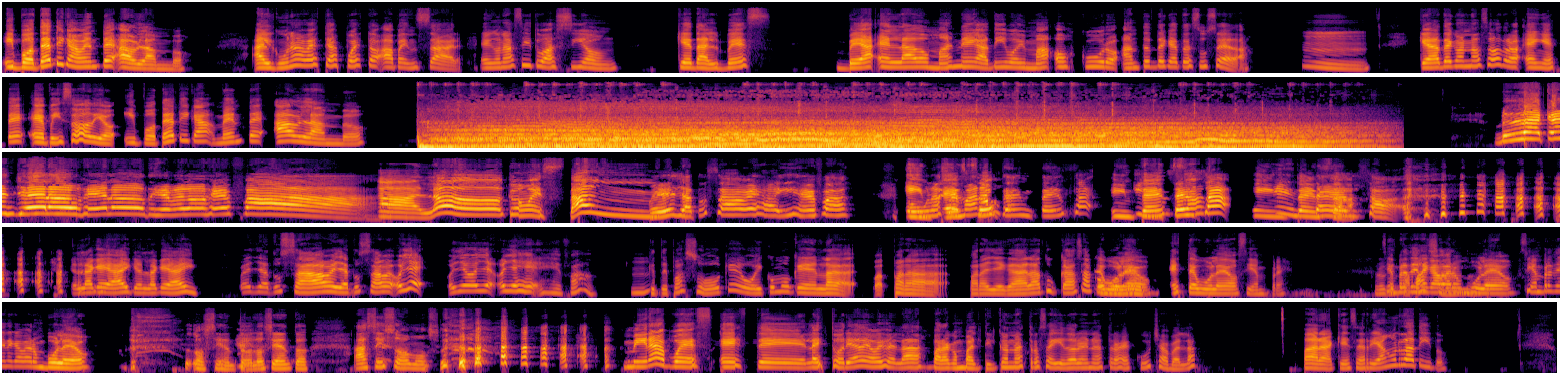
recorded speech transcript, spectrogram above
Hipotéticamente hablando, ¿alguna vez te has puesto a pensar en una situación que tal vez vea el lado más negativo y más oscuro antes de que te suceda? Hmm, Quédate con nosotros en este episodio, hipotéticamente hablando. Black and Yellow, hello, dímelo, jefa. ¡Aló! ¿Cómo están? Pues ya tú sabes ahí, jefa. Una semana intensa, intensa, intensa. intensa. ¿Qué es la que hay? ¿Qué es la que hay? Pues ya tú sabes, ya tú sabes. Oye, oye, oye, oye, je- jefa, ¿Mm? ¿qué te pasó? Que hoy como que en la pa- para para llegar a tu casa Este como que- buleo, este buleo siempre. ¿Pero qué Siempre tiene que haber un buleo. Siempre tiene que haber un buleo. Lo siento, lo siento. Así somos. Mira, pues, este, la historia de hoy, ¿verdad? Para compartir con nuestros seguidores y nuestras escuchas, ¿verdad? Para que se rían un ratito.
